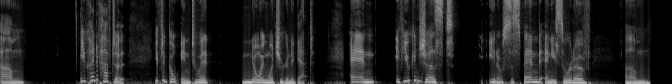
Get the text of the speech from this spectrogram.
um, you kind of have to you have to go into it knowing what you're gonna get. And if you can just, you know, suspend any sort of um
